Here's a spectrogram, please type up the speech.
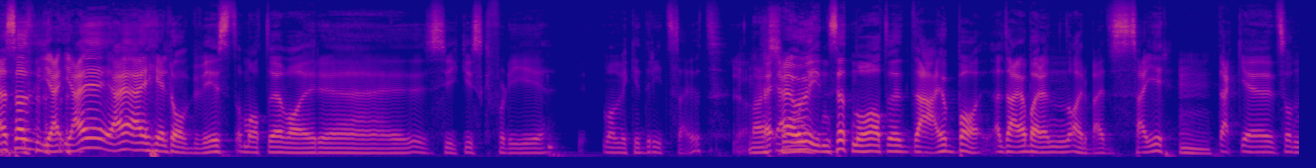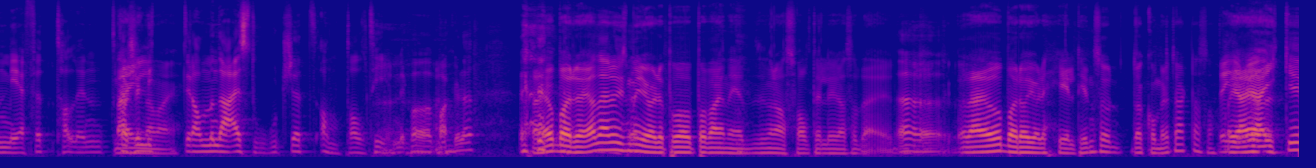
Altså, jeg, jeg, jeg er helt overbevist om at det var eh, psykisk fordi man vil ikke drite seg ut. Nei, Jeg, jeg har sånn. jo innsett nå at det det er jo, ba, det er jo bare en arbeidsseier. Mm. Det er ikke sånn medfødt talent. Kanskje nei, nei. lite grann, men det er stort sett antall timer på bakhjulet. Det er jo bare Ja, det er liksom å gjøre det på, på vei ned under asfalt, eller altså det er, Eh, og det er jo bare å gjøre det hele tiden, så da kommer det etter hvert, altså. Og jeg, jeg er ikke,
